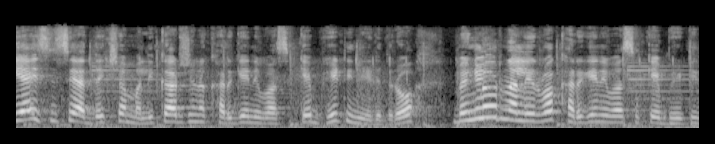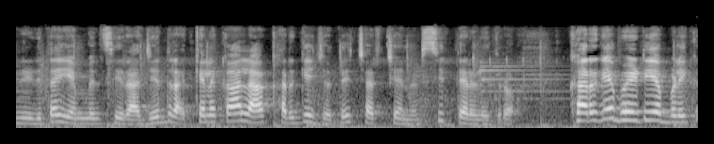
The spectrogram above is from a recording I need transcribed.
ಎಐಸಿಸಿ ಅಧ್ಯಕ್ಷ ಮಲ್ಲಿಕಾರ್ಜುನ ಖರ್ಗೆ ನಿವಾಸಕ್ಕೆ ಭೇಟಿ ನೀಡಿದರು. ಬೆಂಗಳೂರಿನಲ್ಲಿರುವ ಖರ್ಗೆ ನಿವಾಸಕ್ಕೆ ಭೇಟಿ ನೀಡಿದ ಎಂಎಲ್ಸಿ ರಾಜೇಂದ್ರ ಕೆಲಕಾಲ ಖರ್ಗೆ ಜೊತೆ ಚರ್ಚೆ ನಡೆಸಿ ತೆರಳಿದರು. ಖರ್ಗೆ ಭೇಟಿಯ ಬಳಿಕ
